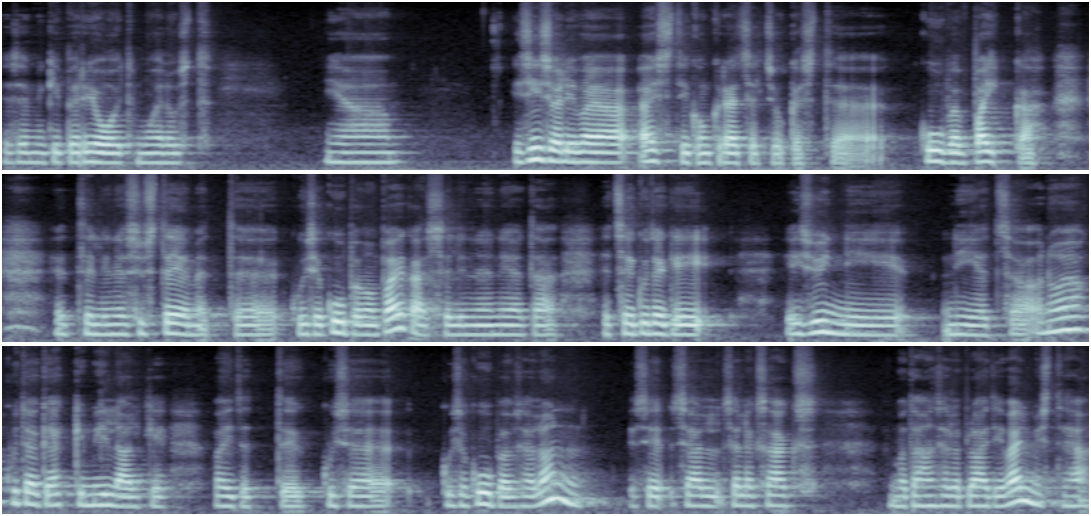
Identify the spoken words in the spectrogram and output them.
ja see mingi periood mu elust. ja, ja siis oli vaja hästi konkreetselt niisugust eh, kuupäev paika. et selline süsteem, et äh, kui see kuupäev on paigas, selline nii-öelda, et see kuidagi ei sünni nii, et sa nojah, kuidagi äkki millalgi, vaid et kui see, kui see kuupäev seal on, see seal selleks ajaks ma tahan selle plaadi valmis teha,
